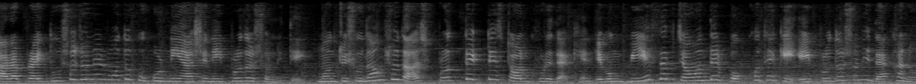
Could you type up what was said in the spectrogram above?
তারা প্রায় দুশো জনের মতো কুকুর নিয়ে আসেন এই প্রদর্শনীতে। মন্ত্রী সুধাংশু দাস প্রত্যেকটি স্টল ঘুরে দেখেন এবং বিএসএফ জওয়ানদের পক্ষ থেকে এই প্রদর্শনী দেখানো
